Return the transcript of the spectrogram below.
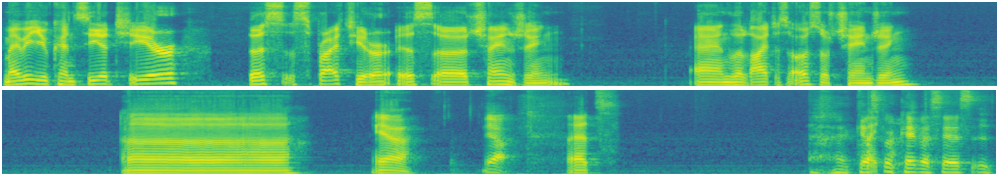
maybe you can see it here. This sprite here is uh, changing, and the light is also changing. Uh, yeah, yeah. that's Casper Caper says it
